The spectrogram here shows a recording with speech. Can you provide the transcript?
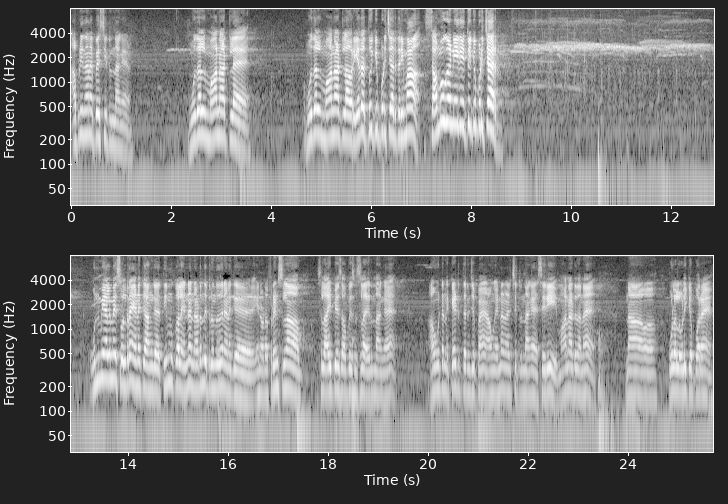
அப்படின்னு தானே பேசிட்டு இருந்தாங்க. முதல் மாநாட்டில் முதல் மாநாட்டில் அவர் எதை தூக்கி பிடிச்சார் தெரியுமா? சமூக நீதியை தூக்கி பிடிச்சார். உண்மையாலுமே சொல்றேன் எனக்கு அங்க திமுகவில் என்ன நடந்துட்டு இருந்ததுன்னு எனக்கு என்னோட ஃப்ரெண்ட்ஸ்லாம் சில ஐபிஎஸ் ஆஃபீஸர்ஸ்லாம் இருந்தாங்க. அவங்ககிட்ட நான் கேட்டு தெரிஞ்சுப்பேன். அவங்க என்ன நினைச்சிட்டு இருந்தாங்க? சரி மாநாடு தானே. நான் ஊழல் ஒழிக்க போறேன்.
